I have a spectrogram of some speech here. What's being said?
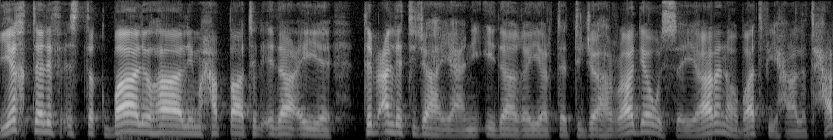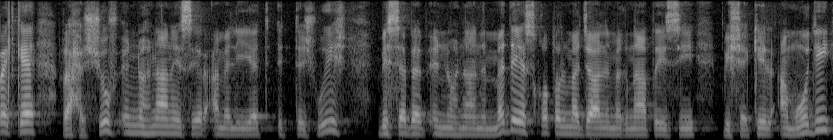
يختلف استقبالها لمحطات الإذاعية. تبعا لاتجاهه يعني إذا غيرت اتجاه الراديو والسيارة نوبات في حالة حركة راح تشوف أنه هنا يصير عملية التشويش بسبب أنه هنا مدى يسقط المجال المغناطيسي بشكل عمودي.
